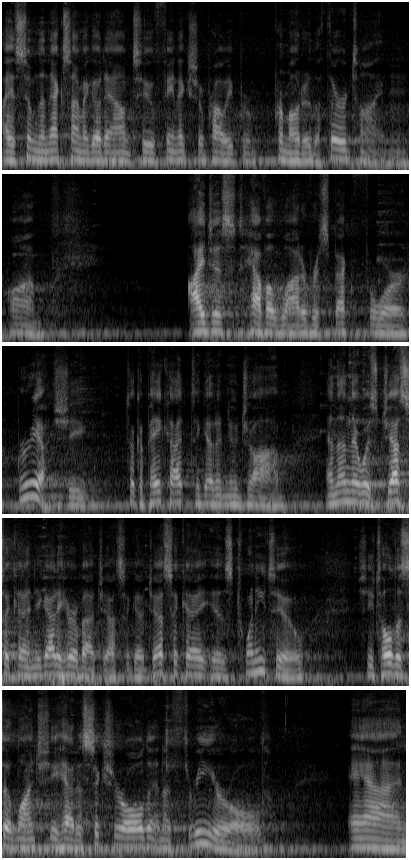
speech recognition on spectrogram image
I assume the next time I go down to Phoenix, she'll probably pr- promote her the third time. Um, I just have a lot of respect for Maria. She took a pay cut to get a new job. And then there was Jessica, and you got to hear about Jessica. Jessica is 22. She told us at lunch she had a six year old and a three year old, and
